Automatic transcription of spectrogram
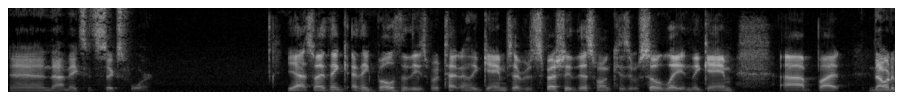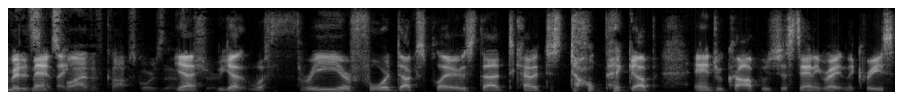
and that makes it six four. Yeah, so I think I think both of these were technically game savers, especially this one because it was so late in the game. Uh, but That would have made it Man, six like- five if Copp scores there. yeah, sure. we got what, three or four Ducks players that kind of just don't pick up Andrew Copp, who's just standing right in the crease.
